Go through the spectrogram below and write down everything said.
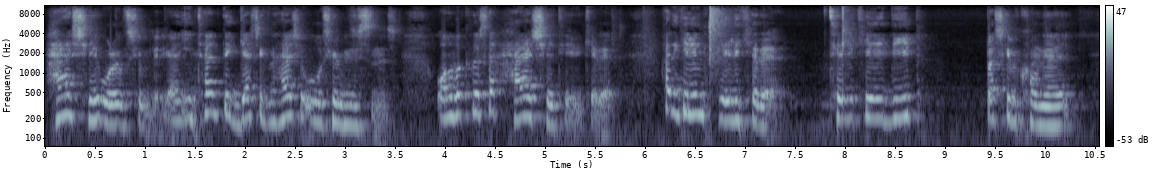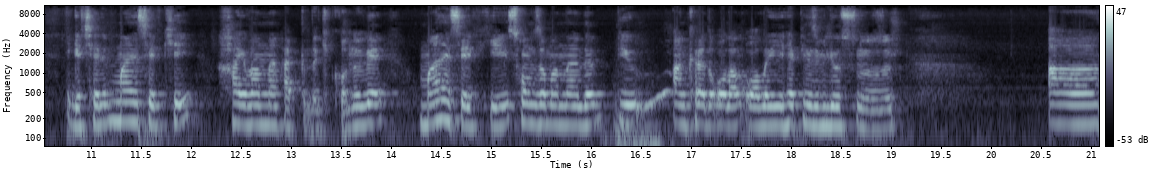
her şeye ulaşabilir. Yani internette gerçekten her şeye ulaşabilirsiniz. Ona bakılırsa her şey tehlikede. Hadi gelin tehlikede. Tehlikeye deyip başka bir konuya geçelim. Maalesef ki hayvanlar hakkındaki konu ve maalesef ki son zamanlarda bir Ankara'da olan olayı hepiniz biliyorsunuzdur. Aa,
